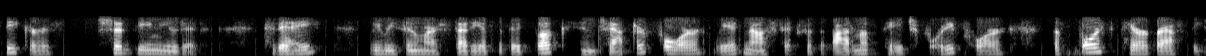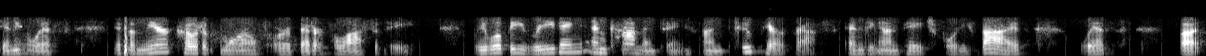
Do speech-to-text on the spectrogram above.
speaker's, should be muted. Today, we resume our study of the Big Book in Chapter 4, We Agnostics, at the bottom of page 44, the fourth paragraph beginning with, If a mere code of morals or a better philosophy. We will be reading and commenting on two paragraphs ending on page 45 with, But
